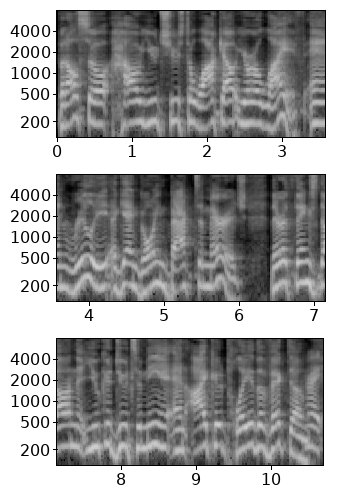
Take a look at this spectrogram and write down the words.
but also how you choose to walk out your life. And really, again, going back to marriage, there are things, Dawn, that you could do to me and I could play the victim. Right.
